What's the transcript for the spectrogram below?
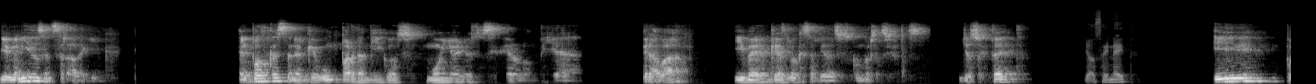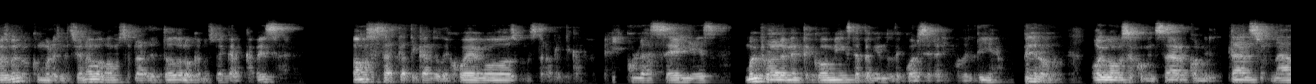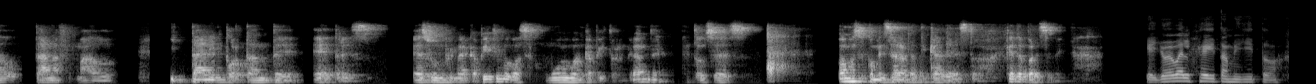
Bienvenidos a Ensalada Geek, el podcast en el que un par de amigos muy ñoños decidieron un día grabar y ver qué es lo que salía de sus conversaciones. Yo soy Ted. Yo soy Nate. Y pues bueno, como les mencionaba, vamos a hablar de todo lo que nos venga a la cabeza. Vamos a estar platicando de juegos, vamos a estar platicando de películas, series, muy probablemente cómics, dependiendo de cuál sea el ánimo del día. Pero hoy vamos a comenzar con el tan sonado, tan afamado y tan importante E3. Es un primer capítulo, va a ser un muy buen capítulo en grande. Entonces, vamos a comenzar a platicar de esto. ¿Qué te parece? Que llueva el hate, amiguito.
